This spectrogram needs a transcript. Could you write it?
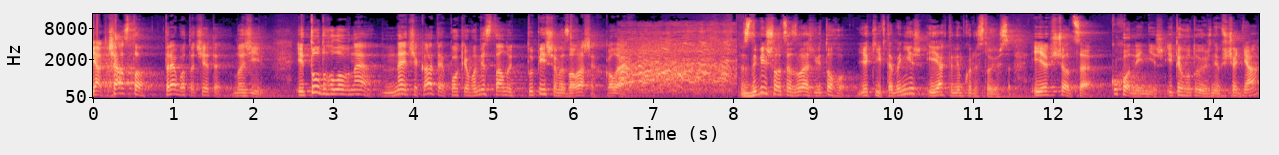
Як часто треба точити ножі? І тут головне не чекати, поки вони стануть тупішими за ваших колег. Здебільшого це залежить від того, який в тебе ніж і як ти ним користуєшся. І якщо це кухонний ніж, і ти готуєш ним щодня,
